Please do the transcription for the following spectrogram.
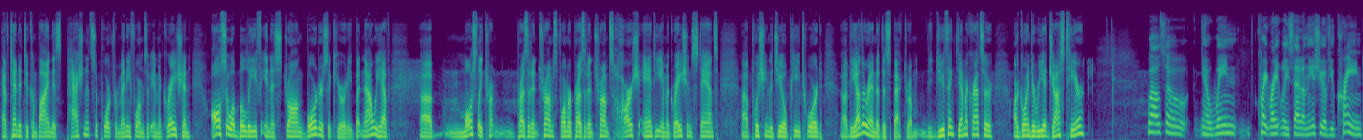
have tended to combine this passionate support for many forms of immigration, also a belief in a strong border security. But now we have uh, mostly President Trump's, former President Trump's harsh anti immigration stance, uh, pushing the GOP toward uh, the other end of the spectrum. Do you think Democrats are, are going to readjust here? Well, so, you know, Wayne quite rightly said on the issue of Ukraine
